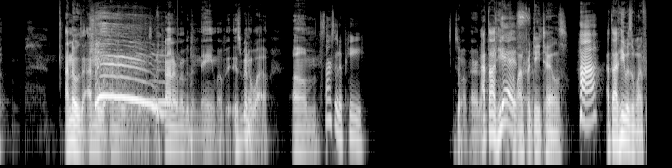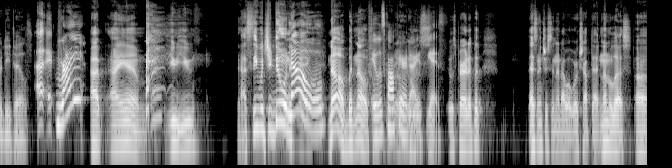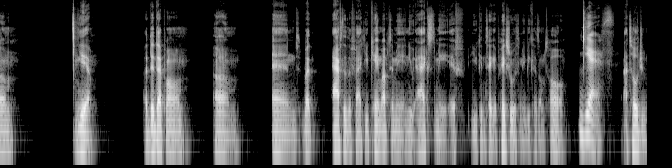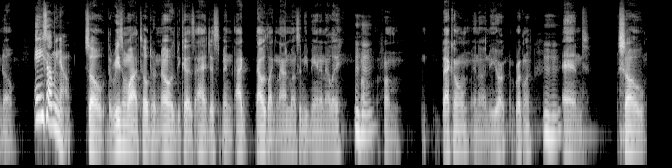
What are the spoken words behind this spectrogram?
I know. I know. I know. What it is. I'm trying to remember the name of it. It's been a while. Um, Starts with a P. so my paradise. I thought he was the one for details. Huh? I thought he was the one for details. Uh, right? I I am. you you. I see what you're doing. today. No. no, but no. It was called real, it Paradise. was- yes. it was paradise. But that's interesting that I would workshop that. Nonetheless, um, yeah, I did that poem, um, and but after the fact, you came up to me and you asked me if you can take a picture with me because I'm tall. Yes. I told you no. And he told me no. So the reason why I told her no is because I had just been I that was like nine months of me being in LA Mm-hmm. from, from back home in uh, New York, Brooklyn. Mm-hmm. And so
